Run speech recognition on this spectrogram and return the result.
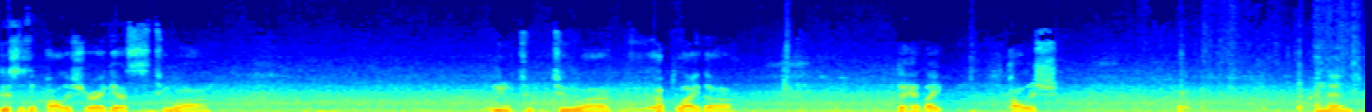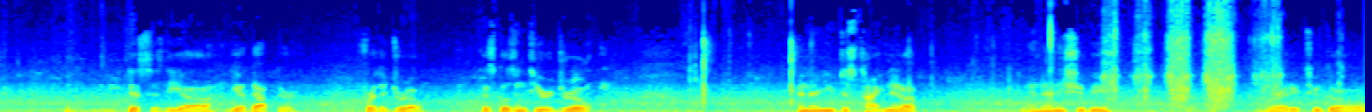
this is the polisher I guess to uh, you know to to uh, apply the the headlight polish. And then this is the uh, the adapter for the drill. This goes into your drill. And then you just tighten it up. And then it should be ready to go.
